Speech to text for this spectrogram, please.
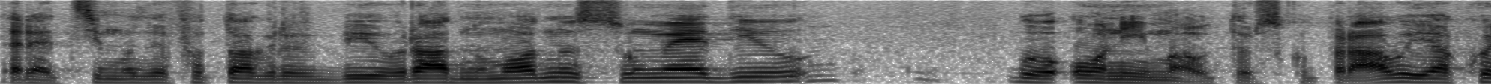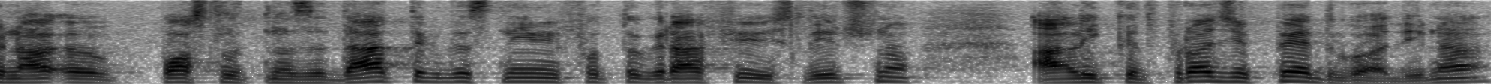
recimo da je fotograf bio u radnom odnosu u mediju, on ima autorsko pravo, iako je na, poslat na zadatak da snimi fotografiju i slično, ali kad prođe pet godina,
